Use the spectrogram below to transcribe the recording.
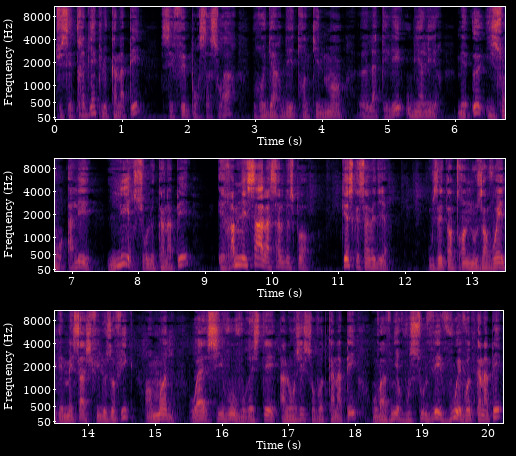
tu sais très bien que le canapé, c'est fait pour s'asseoir, regarder tranquillement euh, la télé ou bien lire. Mais eux, ils sont allés lire sur le canapé et ramener ça à la salle de sport. Qu'est-ce que ça veut dire? Vous êtes en train de nous envoyer des messages philosophiques en mode « Ouais, si vous, vous restez allongé sur votre canapé, on va venir vous soulever, vous et votre canapé. »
